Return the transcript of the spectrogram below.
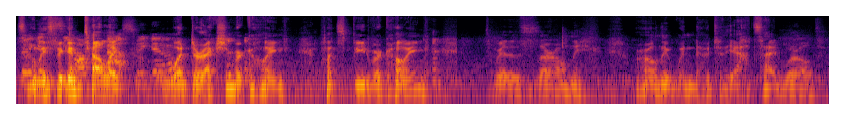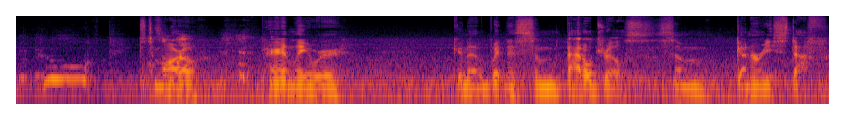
so, we at least we can tell like fast we go? what direction we're going, what speed we're going. It's weird. This is our only, our only window to the outside world. It's tomorrow. Apparently, we're gonna witness some battle drills, some gunnery stuff,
